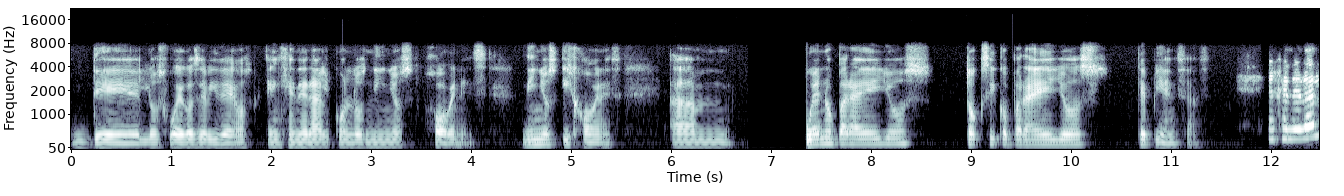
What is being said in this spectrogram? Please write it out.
de los juegos de videos en general con los niños jóvenes, niños y jóvenes? ¿Bueno para ellos? ¿Tóxico para ellos? ¿Qué piensas? En general,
